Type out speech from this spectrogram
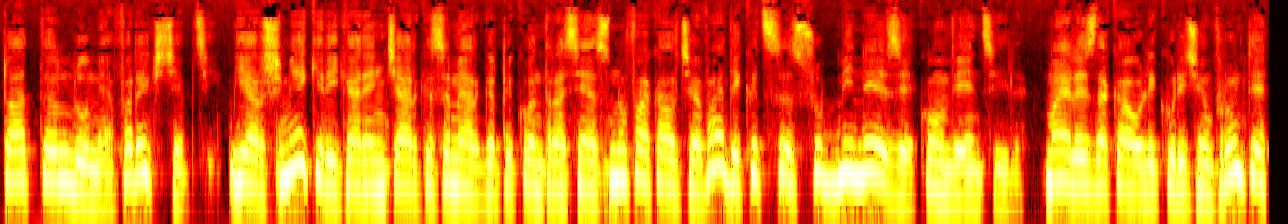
toată lumea, fără excepții. Iar șmecherii care încearcă să meargă pe contrasens nu fac altceva decât să submineze convențiile, mai ales dacă au licurici în frunte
